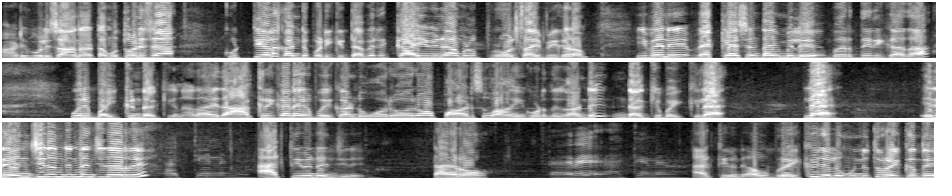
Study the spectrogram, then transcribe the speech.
അടിപൊളി സാധനം കേട്ടോ. മുത്തുവിളിച്ച കുട്ടികളെ കണ്ടു പഠിക്കട്ടെ അവരുടെ കഴിവിനെ നമ്മൾ പ്രോത്സാഹിപ്പിക്കണം. ഇവന് വെക്കേഷൻ ടൈമിൽ വെറുതെ ഇരിക്കാതെ ഒരു ബൈക്ക് ഉണ്ടാക്കിയാണ്. അതായത് ആക്രിക്കടയിൽ പോയി കണ്ട് ഓരോരോ പാർട്സ് വാങ്ങി കൊടുത്തുകാണ്ട് ഉണ്ടാക്കിയ ബൈക്ക് അല്ലേ അല്ലേ ഇത് എഞ്ചിൻ എന്തിന്റെ എഞ്ചിനാറ് ആക്റ്റീവിന്റെ എഞ്ചിന് ടയറോ ആക്റ്റീവിന്റെ ആ ബ്രേക്ക് ചെല്ലോ മുന്നത്തെ ബ്രേക്ക് എന്ത്?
